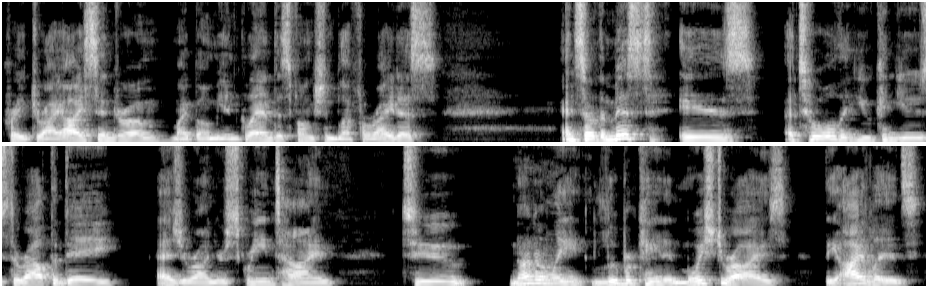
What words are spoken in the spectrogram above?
create dry eye syndrome, meibomian gland dysfunction, blepharitis. And so the mist is a tool that you can use throughout the day as you're on your screen time to not only lubricate and moisturize the eyelids,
